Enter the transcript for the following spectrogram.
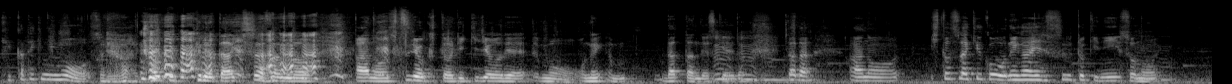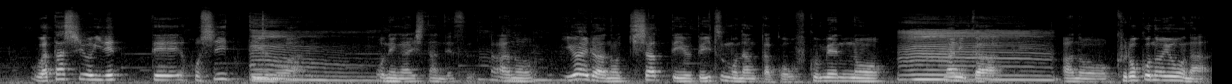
結果的にもうそれは書いてくれた記者さんの あの出力と力量でもうお、ね、だったんですけれど、うんうんうんただあの一つだけこうお願いするときにその、私を入れてほしいっていうのはお願いしたんです。うんあのいわゆるあの記者っていうといつもなんかこう覆面の何かあの黒子のような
